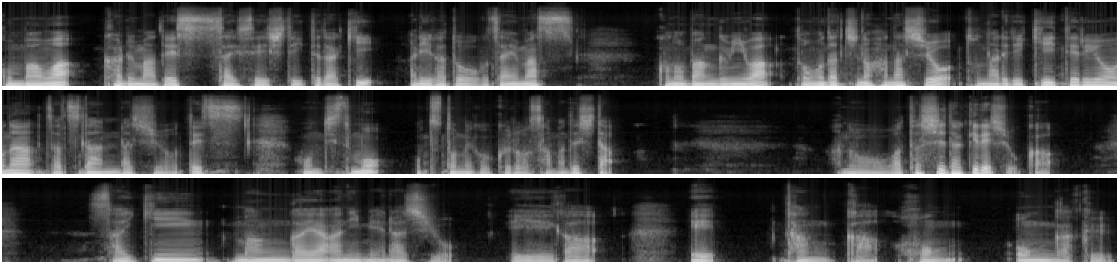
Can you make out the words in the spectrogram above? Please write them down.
こんばんは、カルマです。再生していただき、ありがとうございます。この番組は、友達の話を隣で聞いてるような雑談ラジオです。本日もお勤めご苦労様でした。あの、私だけでしょうか最近、漫画やアニメ、ラジオ、映画、絵、短歌、本、音楽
